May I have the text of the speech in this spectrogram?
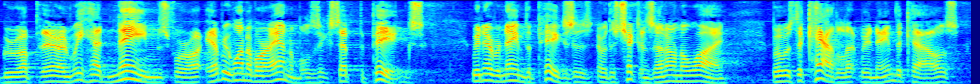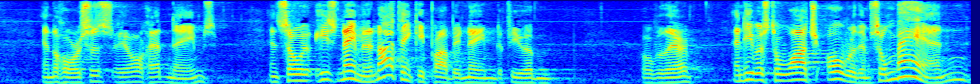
Grew up there, and we had names for every one of our animals except the pigs. We never named the pigs or the chickens, I don't know why. But it was the cattle that we named, the cows and the horses. They all had names. And so he's naming them. I think he probably named a few of them over there, and he was to watch over them. So man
